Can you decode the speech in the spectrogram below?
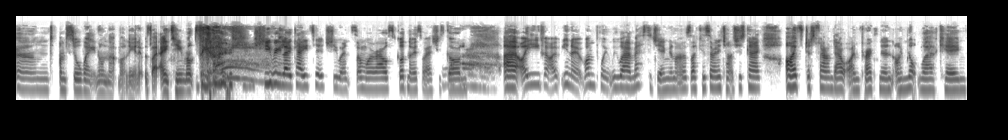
and I'm still waiting on that money. And it was like 18 months ago. she relocated. She went somewhere else. God knows where she's gone. Wow. Uh, I even, I, you know, at one point we were messaging, and I was like, "Is there any chance?" She's going, "I've just found out I'm pregnant. I'm not working.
